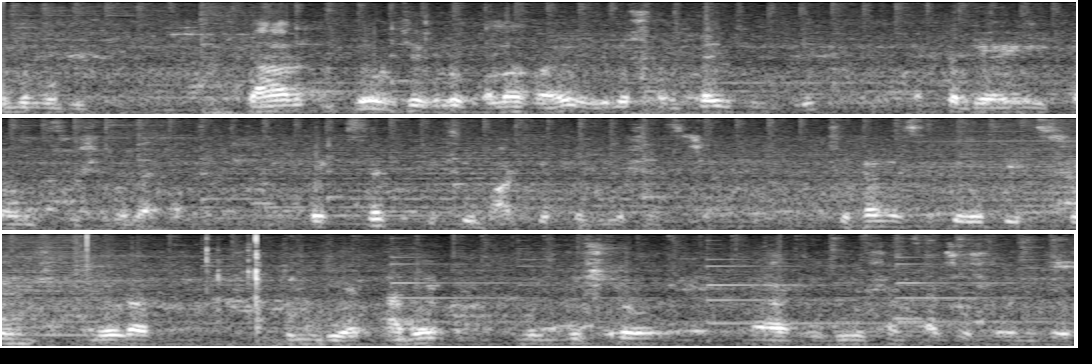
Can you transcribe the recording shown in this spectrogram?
অনুমোদিত। তার উপর যেগুলো বলা হয়, ওগুলো সবটাই কিন্তু একটা বেআইনি ফর্মস হিসেবে দেখা হয় এক্সেপ্ট কিছু মার্কেট রেগুলেশনস চায়। সেখানে security exchange board of India তাদের নির্দিষ্ট রেগুলেশনস আছে সে অনুযায়ী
